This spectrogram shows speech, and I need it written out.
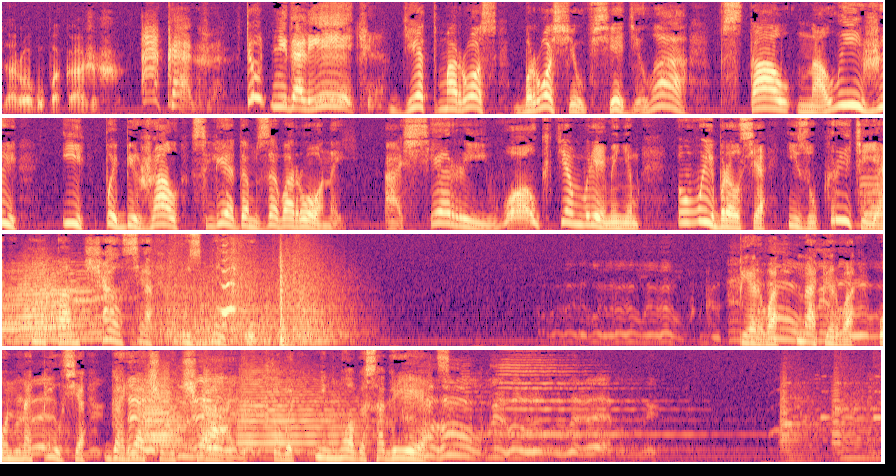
Дорогу покажешь? А как же, тут недалече. Дед Мороз бросил все дела, встал на лыжи и побежал следом за вороной. А серый волк тем временем выбрался из укрытия и помчался в избушку. Перво-наперво он напился горячего чаю, чтобы немного согреться.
